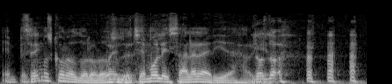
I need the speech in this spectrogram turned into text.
Empecemos con los dolorosos. Bueno. Echémosle sal a la herida, Javier. Los do-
